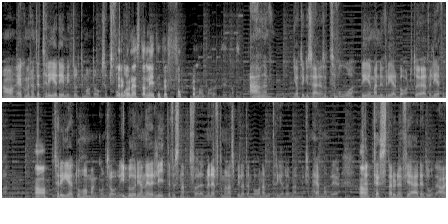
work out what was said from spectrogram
Ja, jag kommer fram till att tre, det är mitt ultimata också. Två... Det går nästan lite för fort om man tar en till alltså. Ja, men jag tycker så här, alltså två, det är manövrerbart. Då överlever man. Ja, Tre, då har man kontroll. I början är det lite för snabbt för det, men efter man har spelat en bana med tre, då är man liksom hemma med det. Ja. Te- Testar du den fjärde, då... Ja,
